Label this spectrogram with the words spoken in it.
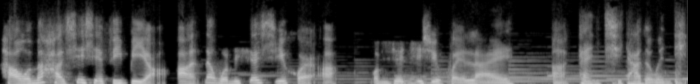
好，我们好，谢谢菲比啊啊，那我们休息一会儿啊，我们就继续回来啊，看其他的问题。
